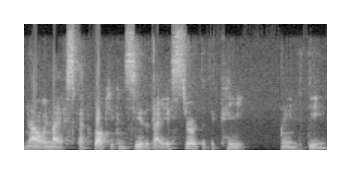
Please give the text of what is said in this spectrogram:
Now in my expect block, you can see that I assert that the key named D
